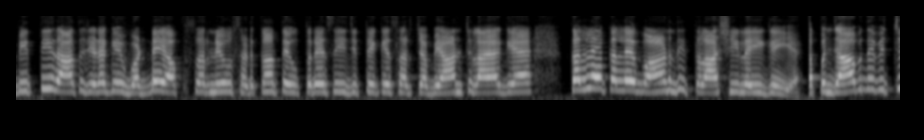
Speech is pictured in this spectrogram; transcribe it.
ਬੀਤੀ ਰਾਤ ਜਿਹੜਾ ਕਿ ਵੱਡੇ ਅਫਸਰ ਨੇ ਉਹ ਸੜਕਾਂ ਤੇ ਉਤਰੇ ਸੀ, ਜਿੱਥੇ ਕਿ ਸਰਚ ਅਭਿਆਨ ਚਲਾਇਆ ਗਿਆ ਹੈ। ਕੱਲੇ ਕੱਲੇ ਵਾਹਨ ਦੀ ਤਲਾਸ਼ੀ ਲਈ ਗਈ ਹੈ। ਪੰਜਾਬ ਦੇ ਵਿੱਚ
